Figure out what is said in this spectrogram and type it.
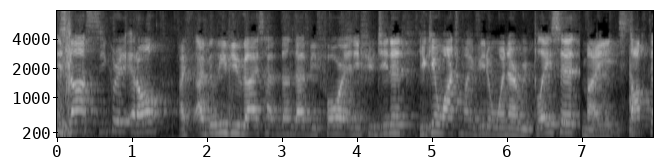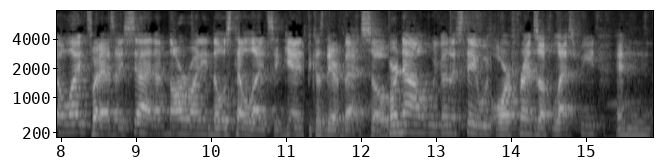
is not a secret at all. I, I, believe you guys have done that before and if you didn't, you can watch my video when I replace it, my stock tail lights. But as I said, I'm not running those tail lights again because they're bad. So for now, we're gonna stay with our friends of Lasfit and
